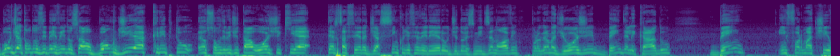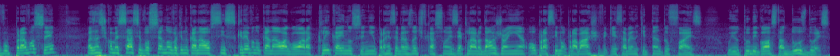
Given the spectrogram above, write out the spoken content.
Bom dia a todos e bem-vindos ao Bom Dia Cripto. Eu sou o Rodrigo Digital, hoje que é terça-feira, dia 5 de fevereiro de 2019. Programa de hoje bem delicado, bem informativo para você. Mas antes de começar, se você é novo aqui no canal, se inscreva no canal agora, clica aí no sininho para receber as notificações e é claro, dá um joinha ou para cima ou para baixo, fiquei sabendo que tanto faz. O YouTube gosta dos dois.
